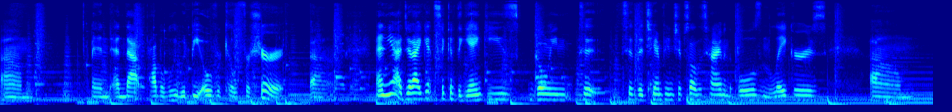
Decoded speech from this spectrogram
um, and and that probably would be overkill for sure. Uh, and yeah, did I get sick of the Yankees going to to the championships all the time, and the Bulls and the Lakers? Um,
